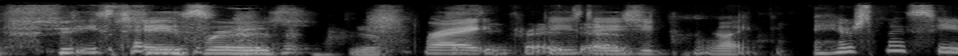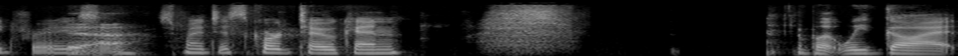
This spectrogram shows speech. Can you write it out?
C- These C days. phrase. Yeah. Right. seed phrase, These yeah. days, you'd be like, here's my seed phrase. yeah. It's my Discord token. But we've got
